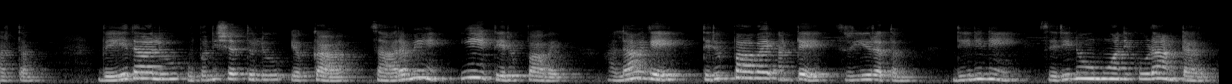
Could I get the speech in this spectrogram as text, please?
అర్థం. వేదాలు ఉపనిషత్తులు యొక్క సారమే ఈ తిరుప్పావై. అలాగే తిరుప్పావై అంటే శ్రీరథం దీనిని సిరినోము అని కూడా అంటారు.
